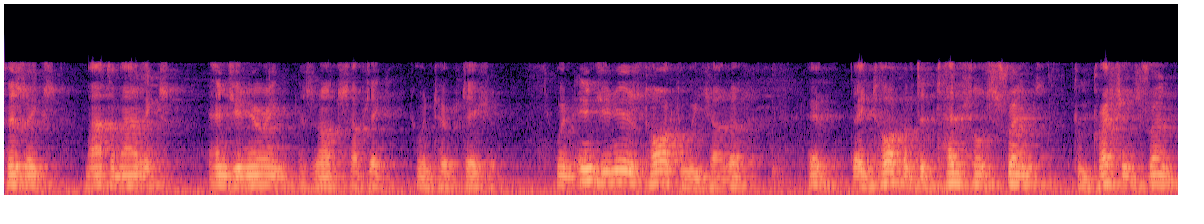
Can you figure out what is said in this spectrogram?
physics, mathematics, engineering is not subject to interpretation. When engineers talk to each other, they talk of the tensile strength, compression strength,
